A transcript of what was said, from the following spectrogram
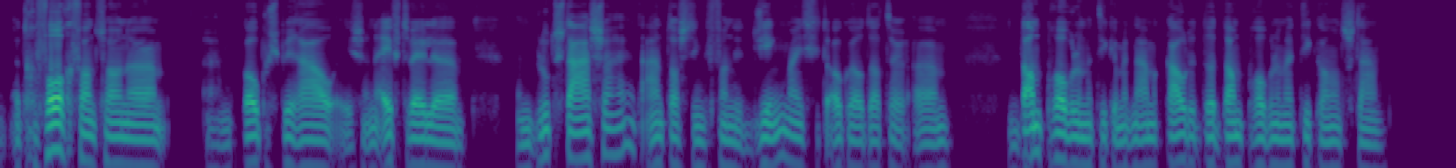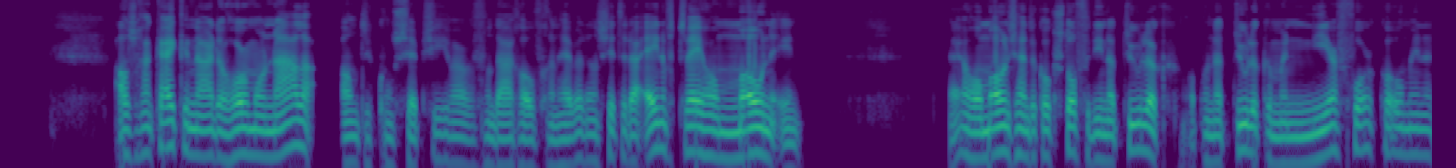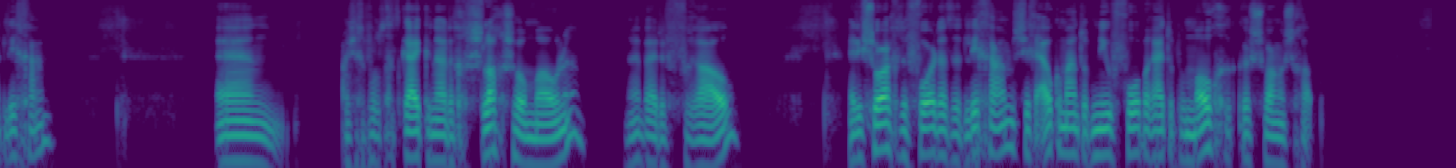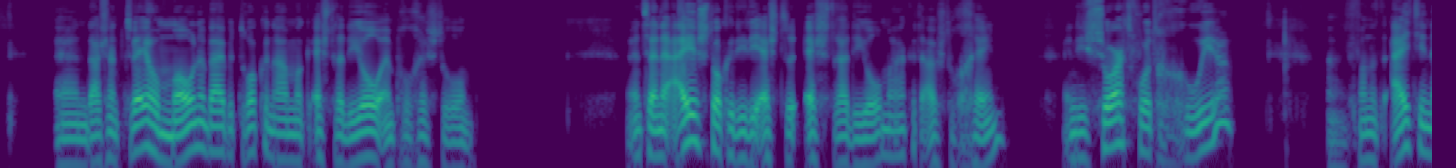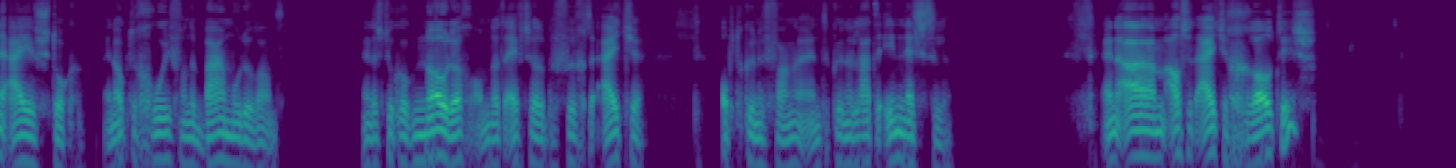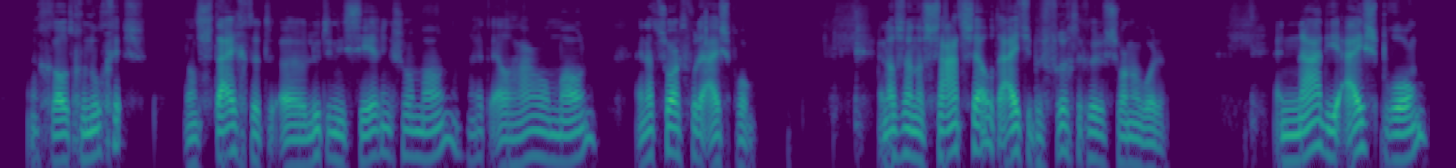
Het gevolg van zo'n koperspiraal is een eventuele een bloedstase, hè, het aantasting van de Jing. Maar je ziet ook wel dat er damproblematiek, en met name koude damproblematiek kan ontstaan. Als we gaan kijken naar de hormonale anticonceptie, waar we vandaag over gaan hebben, dan zitten daar één of twee hormonen in. hormonen zijn natuurlijk ook stoffen die natuurlijk op een natuurlijke manier voorkomen in het lichaam. En als je bijvoorbeeld gaat kijken naar de geslachtshormonen bij de vrouw, die zorgen ervoor dat het lichaam zich elke maand opnieuw voorbereidt op een mogelijke zwangerschap. En daar zijn twee hormonen bij betrokken, namelijk estradiol en progesteron. En het zijn de eierstokken die die estradiol maken, het oestrogeen. En die zorgt voor het groeien eh, van het eitje in de eierstokken. En ook de groei van de baarmoederwand. En dat is natuurlijk ook nodig om dat eventueel bevruchte eitje op te kunnen vangen en te kunnen laten innestelen. En um, als het eitje groot is, groot genoeg is, dan stijgt het uh, luteiniseringshoormoon, het LH-hormoon, en dat zorgt voor de ijsprong. En als dan een zaadcel het eitje bevrucht, dan kun je dus zwanger worden. En na die ijsprong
